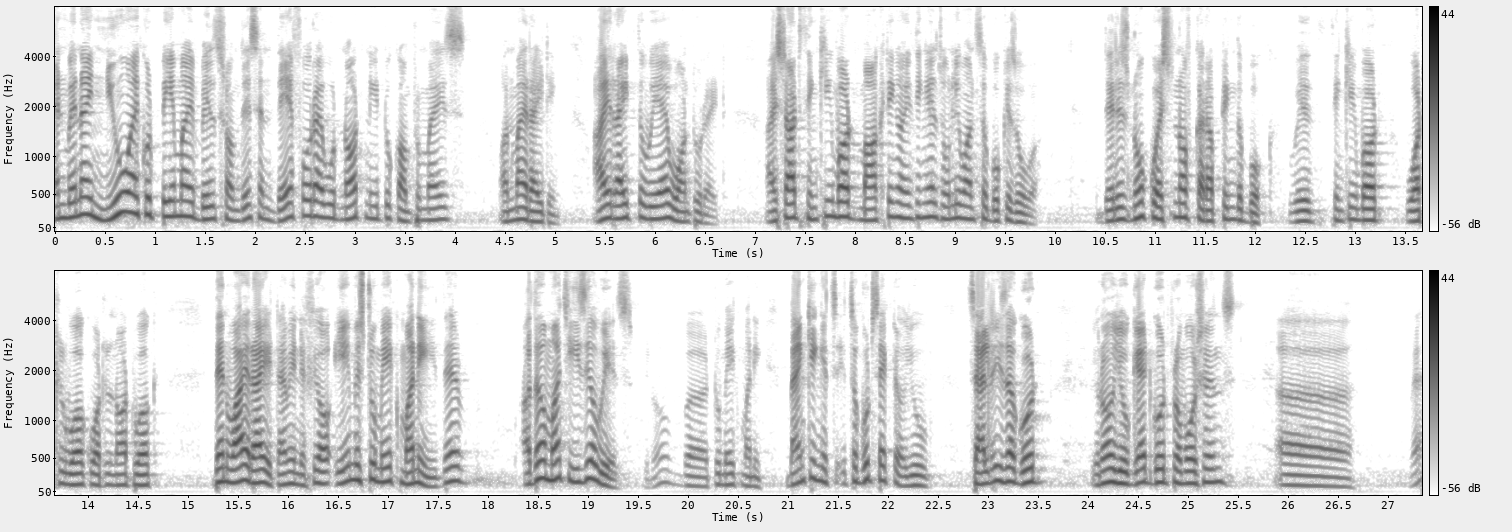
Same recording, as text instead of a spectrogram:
and when I knew I could pay my bills from this, and therefore I would not need to compromise on my writing, I write the way I want to write. I start thinking about marketing or anything else only once the book is over. There is no question of corrupting the book with thinking about what will work, what will not work. Then why write? I mean, if your aim is to make money, there are other much easier ways, you know, uh, to make money. Banking, it's, it's a good sector. You salaries are good, you know, you get good promotions. Uh, yeah.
